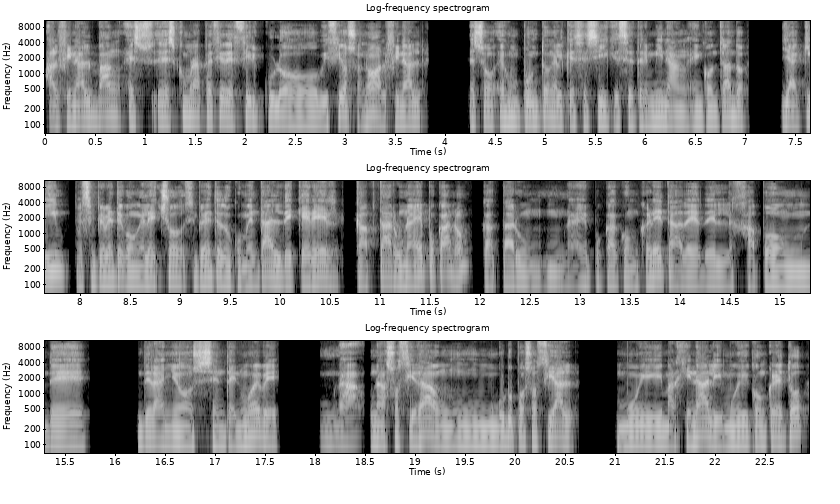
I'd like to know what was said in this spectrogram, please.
al final van, es, es, como una especie de círculo vicioso, ¿no? Al final eso es un punto en el que se, sí, se terminan encontrando. Y aquí, pues simplemente con el hecho simplemente documental de querer captar una época, ¿no? Captar una época concreta de, del Japón de, del año 69, una, una sociedad, un, un, grupo social muy marginal y muy concreto,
